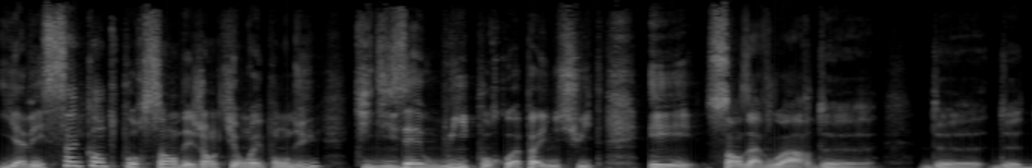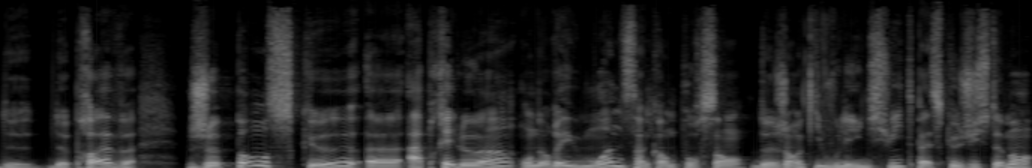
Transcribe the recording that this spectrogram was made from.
il y avait 50% des gens qui ont répondu qui disaient oui, pourquoi pas une suite. Et sans avoir de, de, de, de, preuves, je pense que euh, après le 1, on aurait eu moins de 50% de gens qui voulaient une suite parce que justement,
